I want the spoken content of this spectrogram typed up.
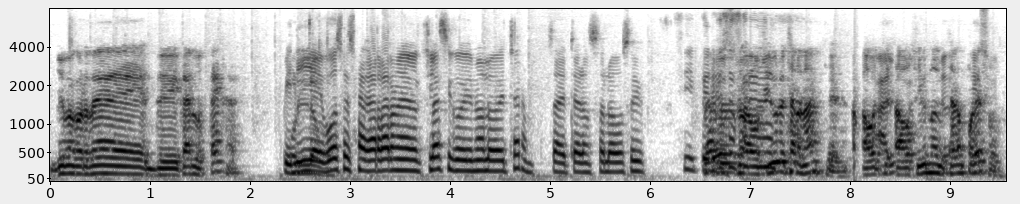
Yo me acordé de, de Carlos Tejas. Pinilla y. Bozo se agarraron en el clásico y no lo echaron. O sea, echaron solo a Bozo. Sí, pero Claro, eso pero fue a Osiur lo echaron antes. A Osiur no lo echaron por eso.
